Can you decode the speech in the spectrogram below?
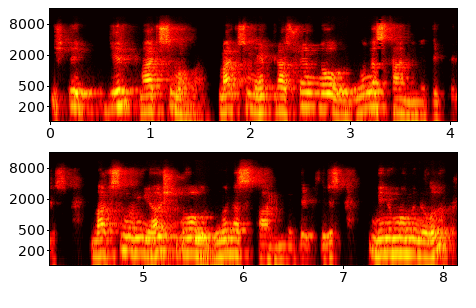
işte bir maksimum var. Maksimum enflasyon ne olur? Bunu nasıl tahmin edebiliriz? Maksimum yağış ne olur? Bunu nasıl tahmin edebiliriz? Minimumu ne olur?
